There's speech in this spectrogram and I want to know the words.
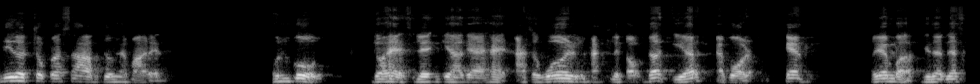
Neeraj Chopra साहब जो है हमारे उनको जो है सिलेक्ट किया गया है as a world athlete of the year award okay remember he's a just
